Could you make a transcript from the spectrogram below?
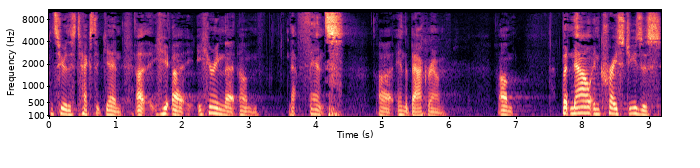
Let's hear this text again. Uh, he, uh, hearing that, um, that fence uh, in the background. Um, but now in Christ Jesus,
